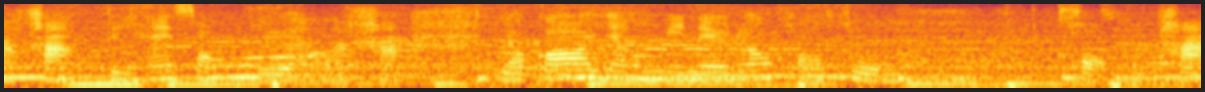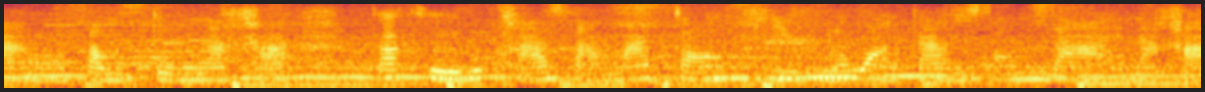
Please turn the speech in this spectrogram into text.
นะคะฟรีให้ 2 เดือนนะคะ แล้วก็ยังมีในเรื่องของศูนย์ของทางซัมซุงนะคะ ก็คือลูกค้าสามารถจองคิวระหว่างการซ่อมได้นะคะ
